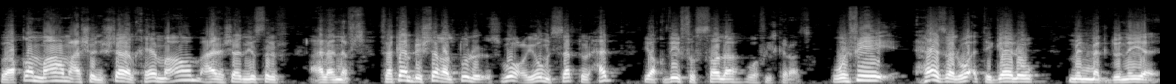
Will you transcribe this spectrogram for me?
وأقام معاهم عشان يشتغل خيام معاهم علشان يصرف على نفسه. فكان بيشتغل طول الأسبوع يوم السبت والحد يقضيه في الصلاة وفي الكراسة. وفي هذا الوقت جاله من مقدونية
